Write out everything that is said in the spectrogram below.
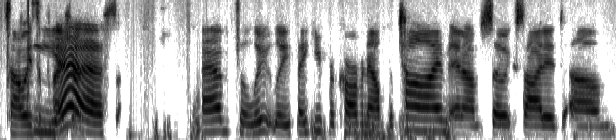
It's always a pleasure. Yes. Absolutely. Thank you for carving out the time. And I'm so excited um,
